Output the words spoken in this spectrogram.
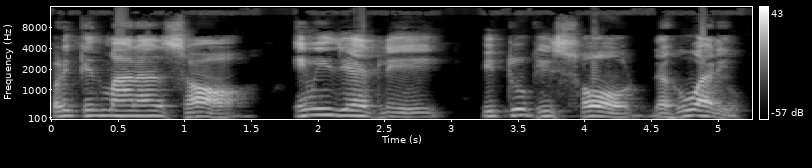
Parikshit Maharaj saw immediately he took his sword. The, Who are you?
